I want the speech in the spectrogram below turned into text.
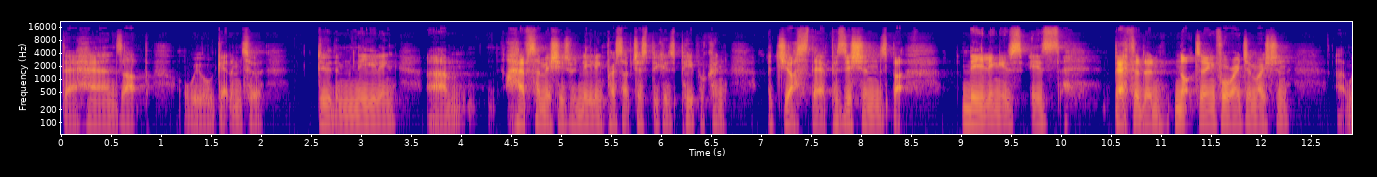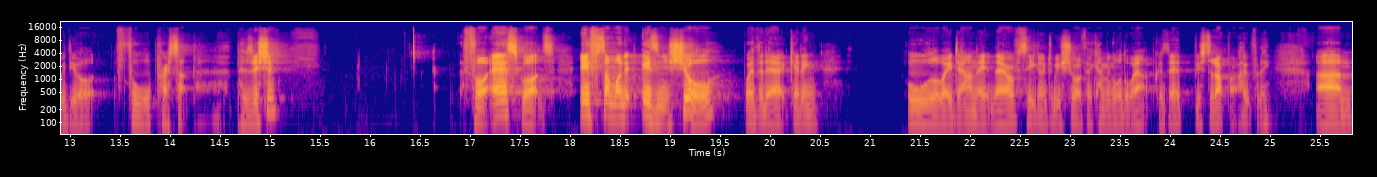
their hands up or we will get them to do them kneeling. Um, I have some issues with kneeling press-ups just because people can adjust their positions, but kneeling is, is better than not doing full range of motion uh, with your full press up position. For air squats, if someone isn't sure whether they're getting all the way down, they, are obviously going to be sure if they're coming all the way up because they'll be stood upright, hopefully. Um,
